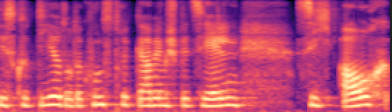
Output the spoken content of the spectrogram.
diskutiert oder Kunstrückgabe im Speziellen, sich auch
